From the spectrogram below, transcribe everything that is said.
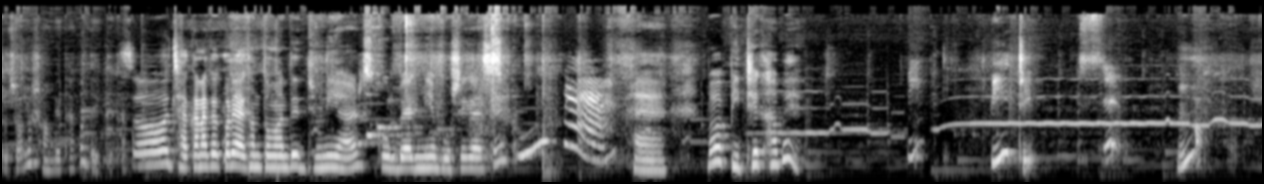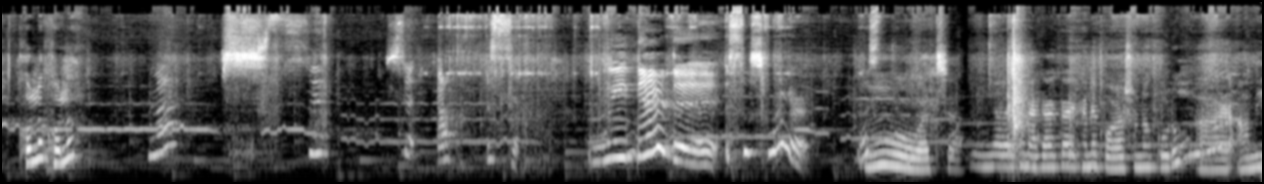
তো চলো সঙ্গে থাকো দেখতে থাকো। তো ঝাঁকানাকা করে এখন তোমাদের জুনিয়র স্কুল ব্যাগ নিয়ে বসে গেছে। হ্যাঁ। বাবা পিঠে খাবে? পিঠে। হুম? খোলো খোলো। It. It's ও আচ্ছা। জুনিয়র এখন একা একা এখানে পড়াশোনা করুক আর আমি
